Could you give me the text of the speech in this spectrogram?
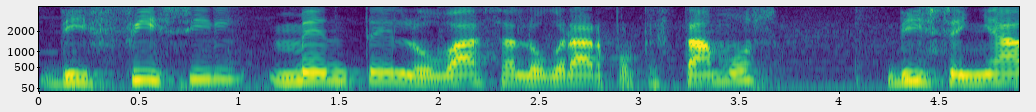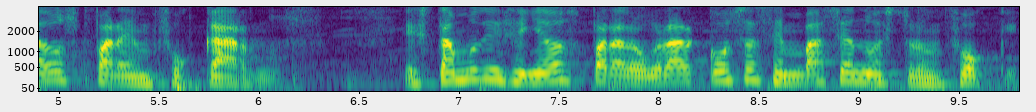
difícilmente lo vas a lograr porque estamos diseñados para enfocarnos. Estamos diseñados para lograr cosas en base a nuestro enfoque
